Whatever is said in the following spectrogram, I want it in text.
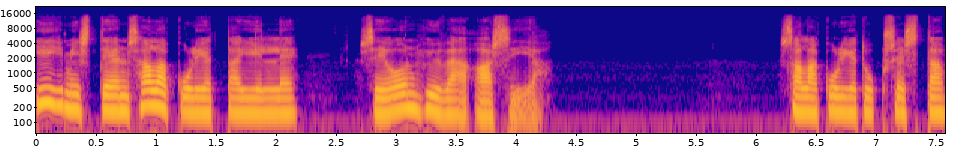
Ihmisten salakuljettajille se on hyvä asia. Salakuljetuksesta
